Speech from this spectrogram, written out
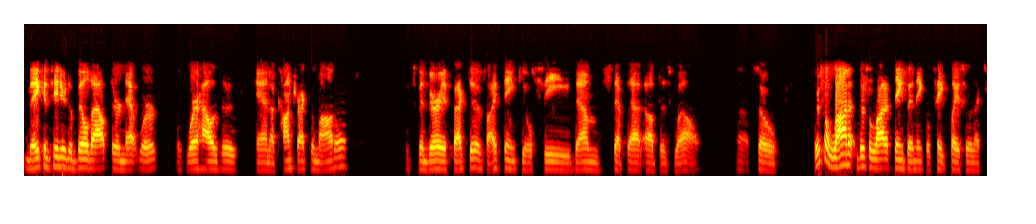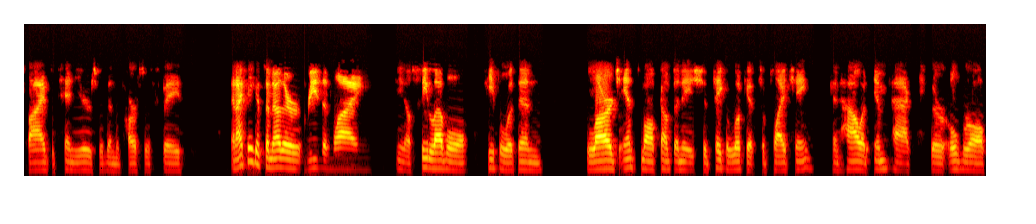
They continue to build out their network with warehouses and a contractor model. It's been very effective. I think you'll see them step that up as well. Uh, so there's a lot of there's a lot of things I think will take place over the next five to ten years within the parcel space, and I think it's another reason why you know C-level people within large and small companies should take a look at supply chain and how it impacts their overall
